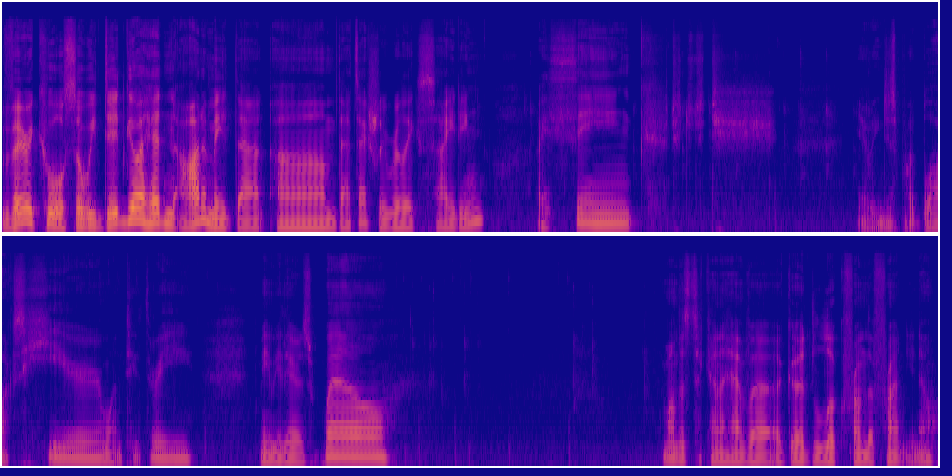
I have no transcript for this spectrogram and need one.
Very cool. So we did go ahead and automate that. Um, that's actually really exciting. I think... Yeah, we can just put blocks here. One, two, three. Maybe there as well. I want this to kind of have a, a good look from the front, you know?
